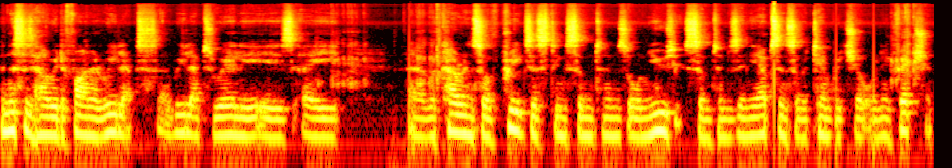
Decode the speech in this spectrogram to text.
And this is how we define a relapse. A relapse really is a, a recurrence of pre existing symptoms or new symptoms in the absence of a temperature or an infection.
